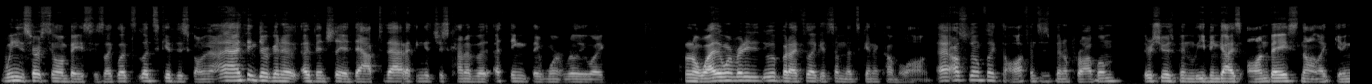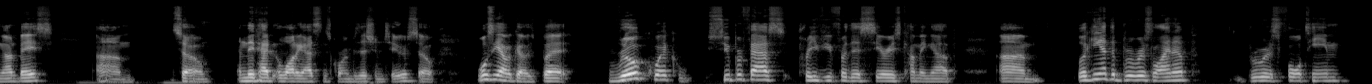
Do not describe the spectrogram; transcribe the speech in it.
we need to start stealing bases. Like let's let's get this going. And I think they're gonna eventually adapt to that. I think it's just kind of a, a thing they weren't really like. I don't know why they weren't ready to do it, but I feel like it's something that's gonna come along. I also don't feel like the offense has been a problem. Their issue has been leaving guys on base, not like getting on base. Um, so and they've had a lot of guys in scoring position too. So we'll see how it goes. But real quick, super fast preview for this series coming up. Um, looking at the Brewers lineup, Brewers full team,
